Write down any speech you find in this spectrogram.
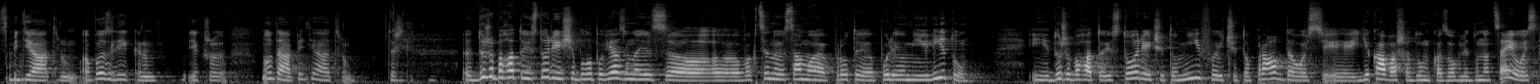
з педіатром або з лікарем, якщо ну да, педіатром. Це ж Е, Дуже багато історій ще було пов'язано із е, вакциною саме проти поліомієліту. І дуже багато історій, чи то міфи, чи то правда. Ось е, яка ваша думка з огляду на це? І Ось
